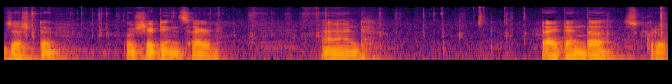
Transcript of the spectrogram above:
Just push it inside and tighten the screw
